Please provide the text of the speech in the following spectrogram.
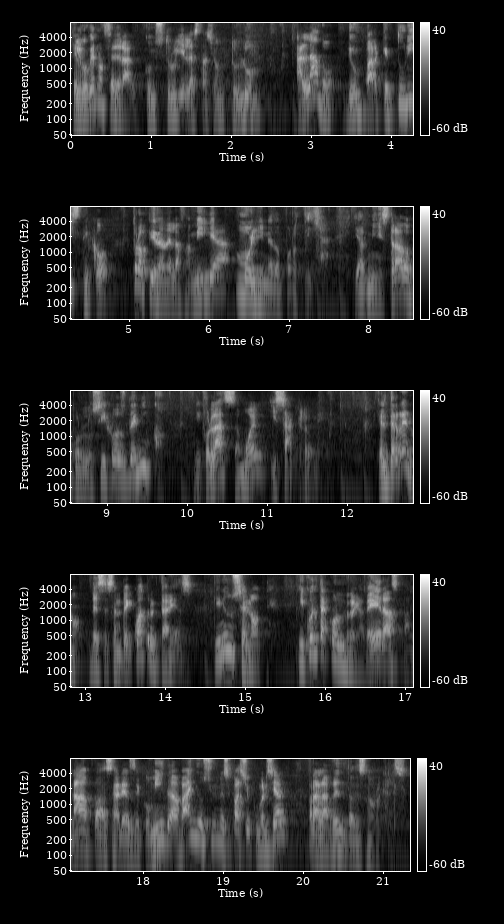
El gobierno federal construye la estación Tulum al lado de un parque turístico propiedad de la familia Mollinedo Portilla y administrado por los hijos de Nico, Nicolás, Samuel y Isaac René. El terreno, de 64 hectáreas, tiene un cenote y cuenta con regaderas, palapas, áreas de comida, baños y un espacio comercial para la renta de snorkels.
